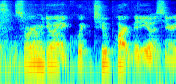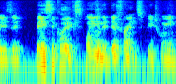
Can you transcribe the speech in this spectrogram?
guys, so we're going to be doing a quick two-part video series basically explaining the difference between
